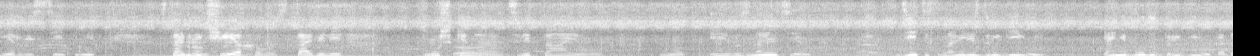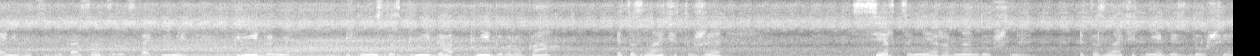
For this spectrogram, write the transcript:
первой степени. Ставили Чехова, ставили Пушкина, Цветаеву. Вот. И вы знаете, э, дети становились другими. И они будут другими, когда они будут соприкасаться вот с такими книгами. И просто с книга, книга в руках, это значит уже сердце неравнодушное. Это значит не бездушие.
